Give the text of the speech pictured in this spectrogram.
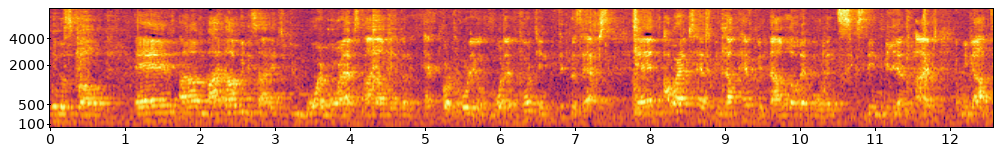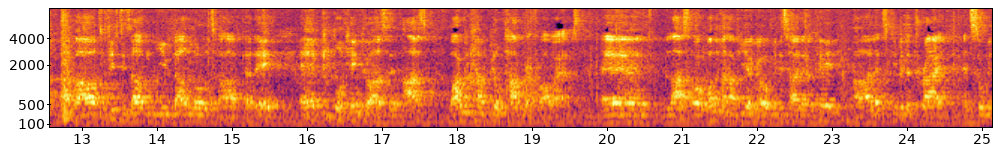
Windows Phone. And um, by now we decided to do more and more apps. By now we have an app portfolio of more than 14 fitness apps. And our apps has been have been downloaded more than 16 million times, and we got about 50,000 new downloads uh, per day. And people came to us and asked why we can't build hardware for our apps. And last, or one and a half year ago, we decided, okay, uh, let's give it a try. And so we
